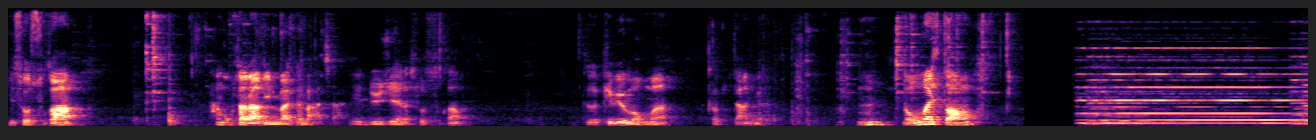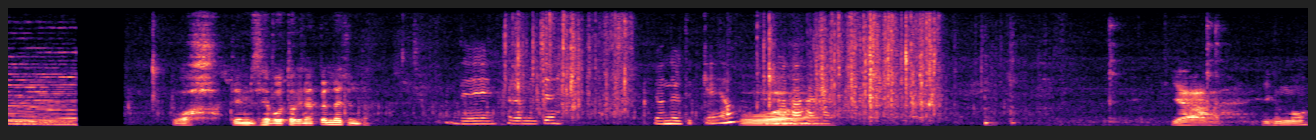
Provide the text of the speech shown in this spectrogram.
이 소스가 한국 사람 입맛에 맞아. 이 뉴지애나 소스가. 그래서 비벼 먹으면 그것도 짱이야. 음, 너무 맛있다. 와, 냄새부터 그냥 끝내준다. 네, 그럼 이제 면을 넣을게요. 우와. 야, 이건 뭐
